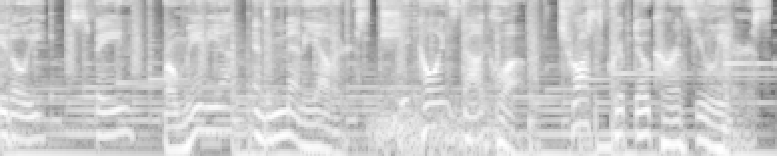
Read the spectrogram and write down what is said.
Italy, Spain, Romania, and many others. Shitcoins.club. Trust cryptocurrency leaders.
